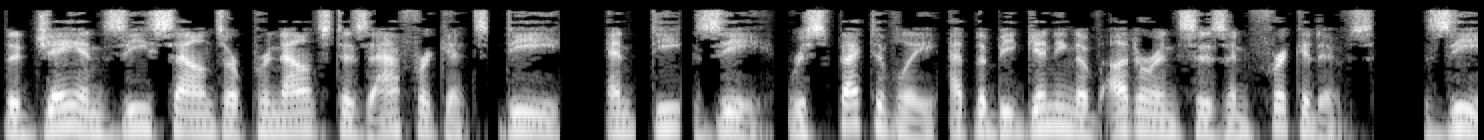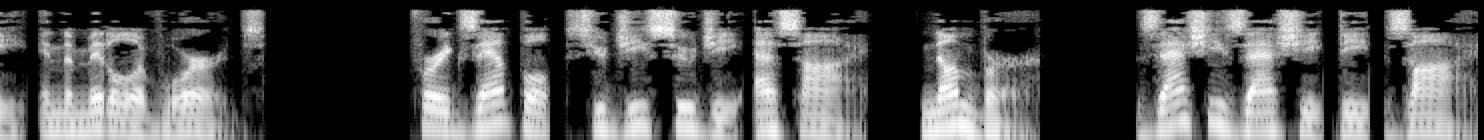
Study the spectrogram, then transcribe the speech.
the j and z sounds are pronounced as affricates d and d, z, respectively at the beginning of utterances and fricatives z in the middle of words. For example, suji suji si number, zashi zashi d, zai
